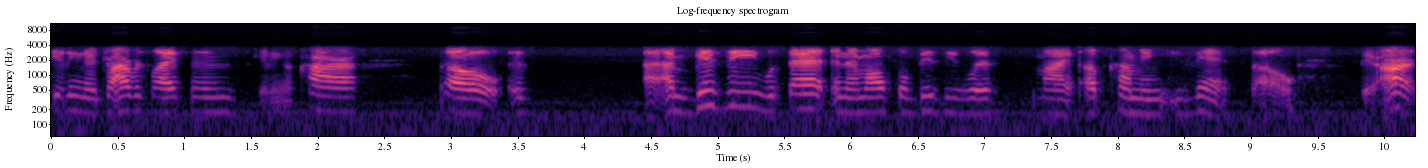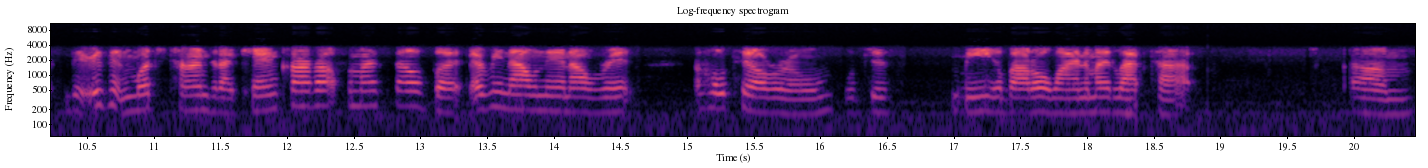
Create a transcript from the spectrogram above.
getting their driver's license, getting a car. So it's, I'm busy with that, and I'm also busy with my upcoming event. So there aren't, there isn't much time that I can carve out for myself. But every now and then I'll rent a hotel room with just me, a bottle of wine, and my laptop. Um,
